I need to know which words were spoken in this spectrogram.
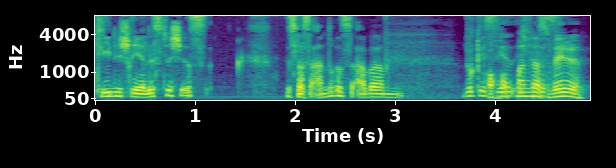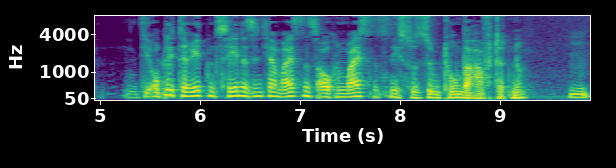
klinisch realistisch ist, ist was anderes, aber wirklich auch sehr. Ob man das, das will. Die obliterierten Zähne sind ja meistens auch meistens nicht so symptombehaftet, ne? Hm.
